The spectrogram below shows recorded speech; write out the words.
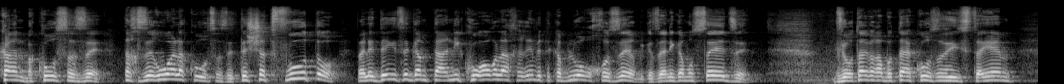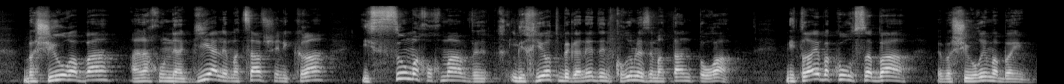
כאן, בקורס הזה. תחזרו על הקורס הזה, תשתפו אותו, ועל ידי זה גם תעניקו אור לאחרים ותקבלו אור חוזר, בגלל זה אני גם עושה את זה. גבירותיי ורבותיי, הקורס הזה יסתיים. בשיעור הבא אנחנו נגיע למצב שנקרא יישום החוכמה ולחיות בגן עדן, קוראים לזה מתן תורה. נתראה בקורס הבא ובשיעורים הבאים.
